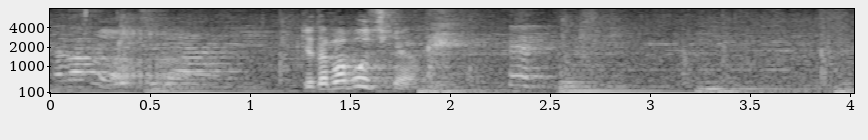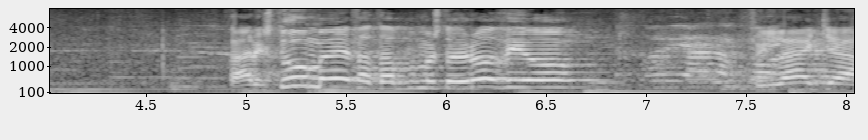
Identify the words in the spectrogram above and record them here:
Τα παπούτσια. Και τα παπούτσια. Ευχαριστούμε, θα τα πούμε στο Ηρώδιο. Ωραία. Φιλάκια.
